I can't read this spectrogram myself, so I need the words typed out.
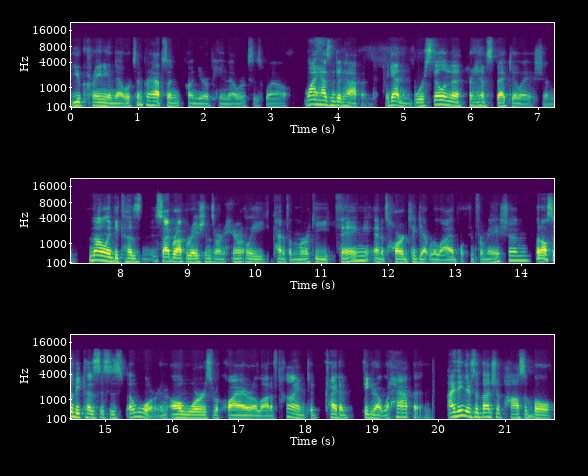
Ukrainian networks and perhaps on, on European networks as well. Why hasn't it happened? Again, we're still in the area of speculation, not only because cyber operations are inherently kind of a murky thing and it's hard to get reliable information, but also because this is a war and all wars require a lot of time to try to figure out what happened. I think there's a bunch of possible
